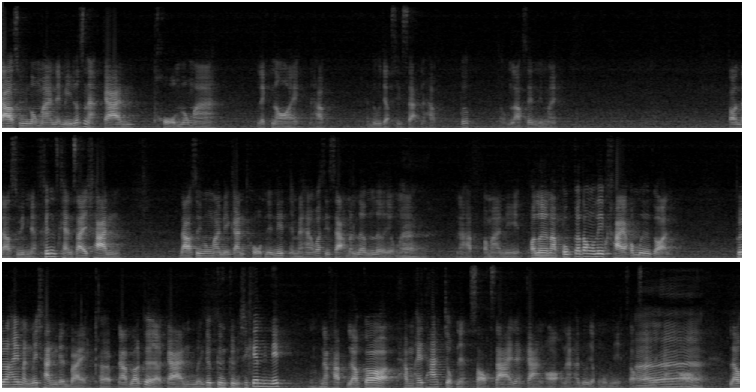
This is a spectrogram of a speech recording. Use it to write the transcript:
ดาวสวิงลงมาเนี่ยมีลักษณะการโถมลงมาเล็กน้อยนะครับ ดูจากศีรษะนะครับปุ๊บผมลากเส้นนี้ใหม่ตอนดาวสวิงเนี่ยขึ้นแขนซ้ายชัน ดาวสวิงลงมามีการโถมนิดๆเห็นไหมฮะว่าศีรษะมันเริ่มเลยออกมาอ่านะครับประมาณนี้ พอเลยมาปุ๊บก็ต้องรีบคลายข้อมือก่อน เพื่อให้มันไม่ชันเกินไปครับนะครับแล้วเกิดอาการเหมือนกับกึ่งกึ่งชิคเก้นนิดๆ นะครับแล้วก็ทำให้ท่าจบเนี่ยศอกซ้ายเนี่ยกลางออกนะถ้าดูจากมุมนี้ศอกซ้ายเนี่ยกลางออกอ่าแล้ว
